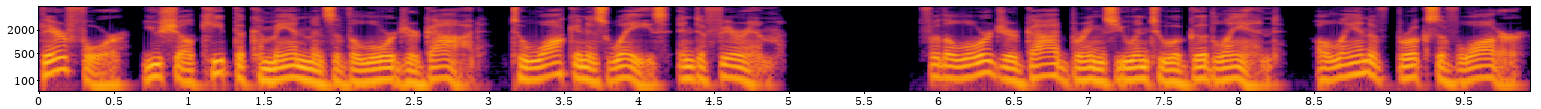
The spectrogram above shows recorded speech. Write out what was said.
Therefore, you shall keep the commandments of the Lord your God, to walk in his ways and to fear him. For the Lord your God brings you into a good land, a land of brooks of water,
